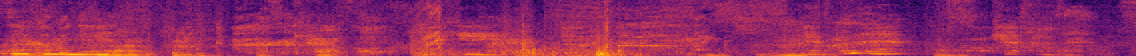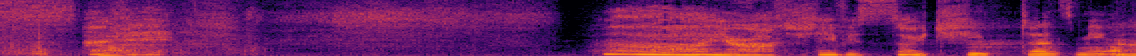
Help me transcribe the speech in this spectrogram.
is there coming in? No, just careful. Okay. Thank you. Careful there. Careful there. Okay. Oh, your aftershave is so cheap. Turns me on.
